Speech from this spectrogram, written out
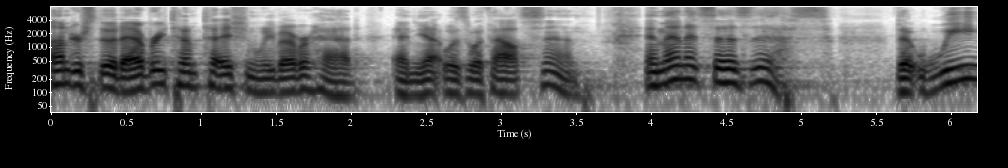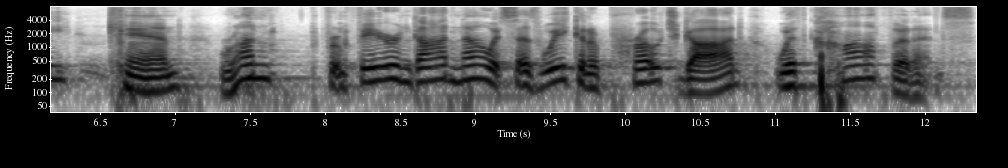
understood every temptation we've ever had and yet was without sin. And then it says this that we can run from fear in God? No, it says we can approach God with confidence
